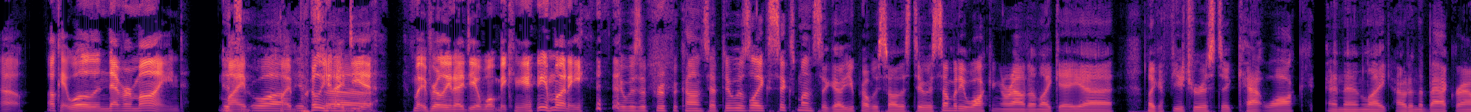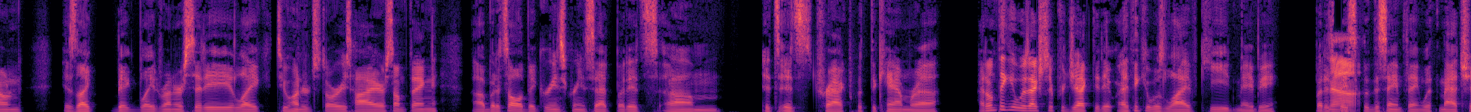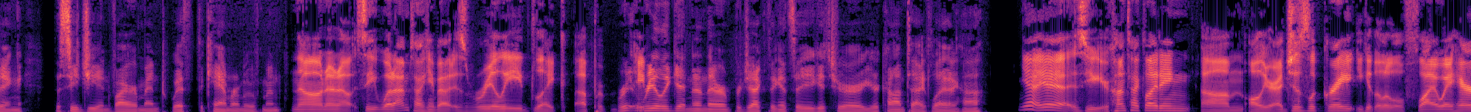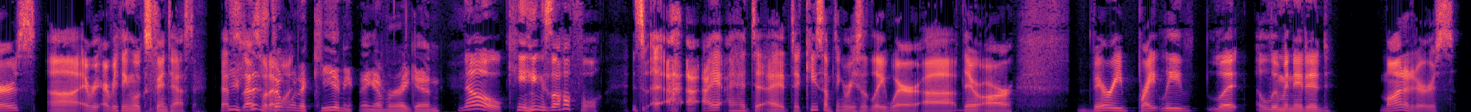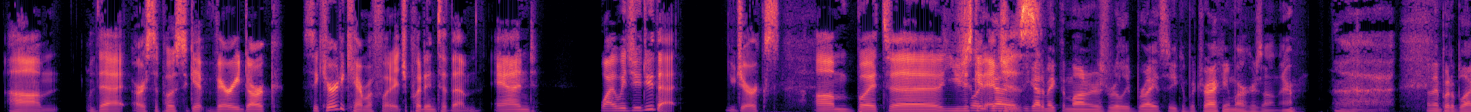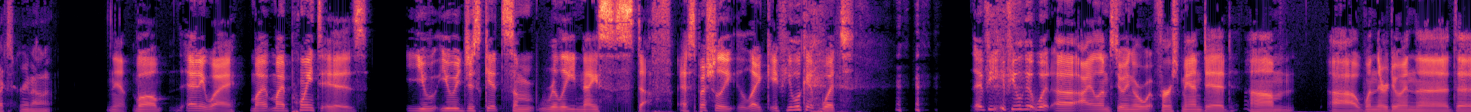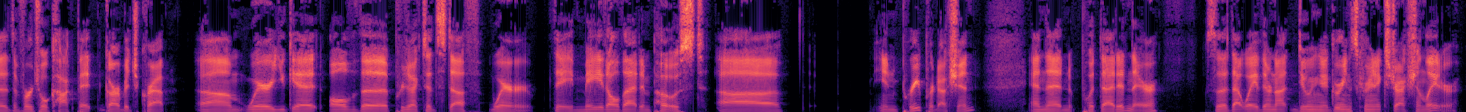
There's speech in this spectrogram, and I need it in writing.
Oh, okay. Well, then never mind. My well, my brilliant uh, idea. my brilliant idea won't make me any money. it was a proof of concept. It was like six months ago. You probably saw this too. Is somebody walking around on like a uh, like a futuristic catwalk, and then like out in the background is like big Blade Runner city, like 200 stories high or something. Uh, but it's all a big green screen set. But it's um it's it's tracked with the camera. I don't think it was actually projected. It, I think it was live keyed maybe. But it's No. basically the same thing with matching the CG environment with the camera movement. no, no, no. See, what I'm talking about is really like a, pr- Re- really getting in there and projecting it so you get your your contact lighting, huh? Yeah, yeah. yeah. So your contact lighting, um, all your edges look great. You get the little flyaway hairs. Uh, every everything looks fantastic. That's you that's what I want. don't want. to key anything ever again. No, keying's awful. It's, I, I, I had to I had to key something recently where uh, there are very brightly lit, illuminated monitors um, that are supposed to get very dark security camera footage put into them. And why would you do that, you jerks? Um, but uh, you just Well, get you gotta- edges. you got to make the monitors really bright so you can put tracking markers on there, and then put a black screen on it. Yeah. Well, anyway, my my point is you you would just get some really nice stuff, especially like if you look at what if you if you look at what uh, ILM's doing or what First Man did um uh when they're doing the the the virtual cockpit garbage crap um where you get all of the projected stuff where they made all that in post uh in pre-production and then put that in there so that that way they're not doing a green screen extraction later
